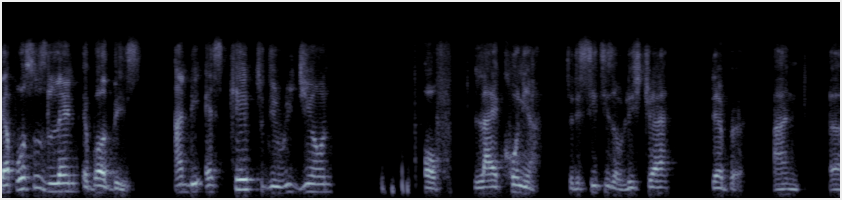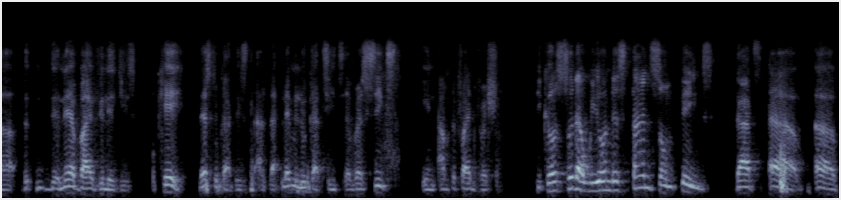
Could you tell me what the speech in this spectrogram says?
The apostles learned about this and they escaped to the region of Lycaonia, to the cities of Lystra, Derbe, and uh, the, the, nearby villages. Okay, let's look at this. Let me look at it. Uh, verse 6 in Amplified Version. Because so that we understand some things that uh, uh,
